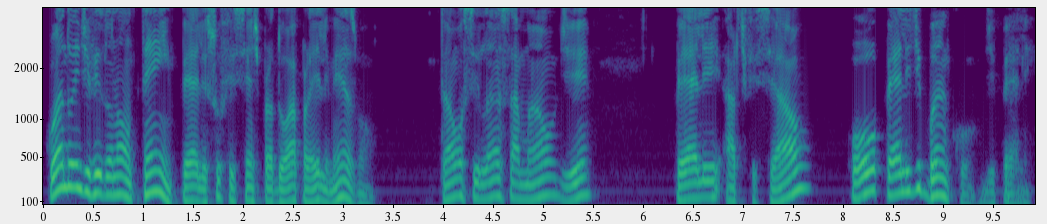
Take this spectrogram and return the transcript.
Quando o indivíduo não tem pele suficiente para doar para ele mesmo, então se lança a mão de pele artificial ou pele de banco de pele,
